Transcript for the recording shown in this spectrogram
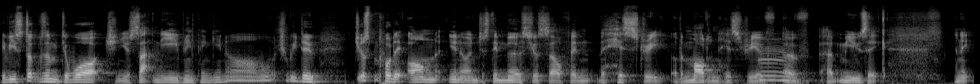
if you stuck with something to watch and you're sat in the evening thinking, oh, what should we do? Just put it on, you know, and just immerse yourself in the history or the modern history of, Mm. of uh, music. And it,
